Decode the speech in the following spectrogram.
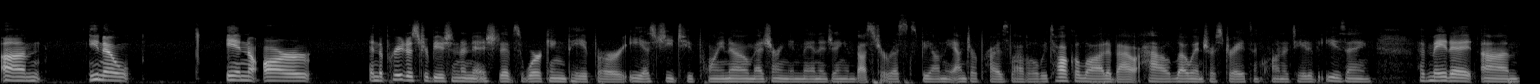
Um, you know, in our in the pre-distribution initiatives working paper ESG 2.0 measuring and managing investor risks beyond the enterprise level we talk a lot about how low interest rates and quantitative easing have made it um,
